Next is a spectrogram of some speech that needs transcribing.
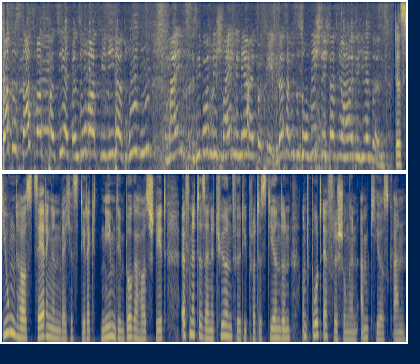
Das ist das, was passiert, wenn sowas wie die da drüben meint, sie würden die schweigende Mehrheit vertreten. Deshalb ist es so wichtig, dass wir heute hier sind. Das Jugendhaus Zähringen, welches direkt neben dem Bürgerhaus steht, öffnete seine Türen für die Protestierenden und bot Erfrischungen am Kiosk an.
